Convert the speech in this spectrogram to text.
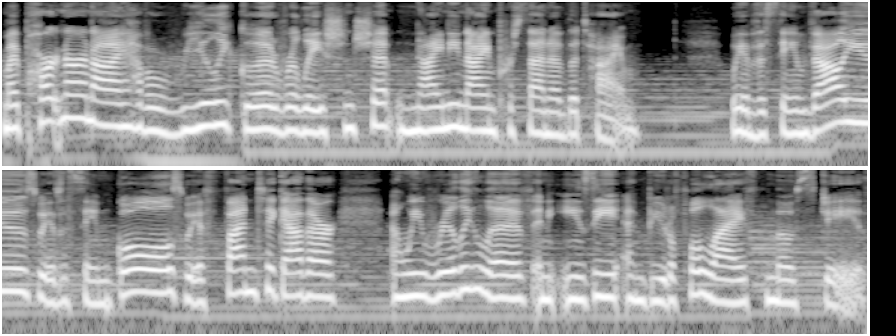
My partner and I have a really good relationship 99% of the time. We have the same values, we have the same goals, we have fun together, and we really live an easy and beautiful life most days.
